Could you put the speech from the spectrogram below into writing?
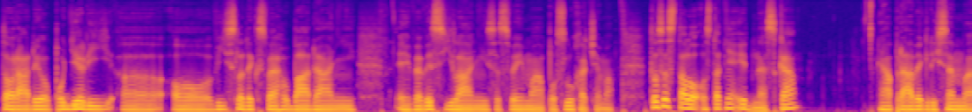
to rádio podělí o výsledek svého bádání i ve vysílání se svýma posluchačema. To se stalo ostatně i dneska, já právě, když jsem eh,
